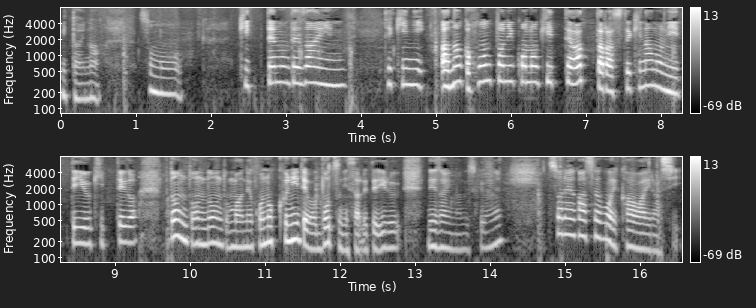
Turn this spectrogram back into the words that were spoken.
みたいなその切手のデザイン的にあなんか本当にこの切手あったら素敵なのにっていう切手がどんどんどんどんまあねこの国ではボツにされているデザインなんですけどねそれがすごい可愛らしい。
